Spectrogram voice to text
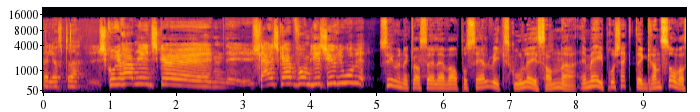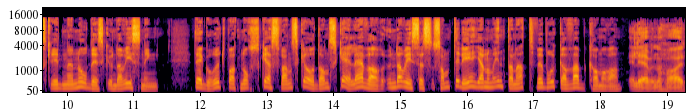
veldig ofte, da. Skulle ha en slagskap for litt hyggelig Syvendeklasseelever på Selvik skole i Sande er med i prosjektet Grenseoverskridende nordisk undervisning. Det går ut på at norske, svenske og danske elever undervises samtidig gjennom internett ved bruk av webkamera. Elevene har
